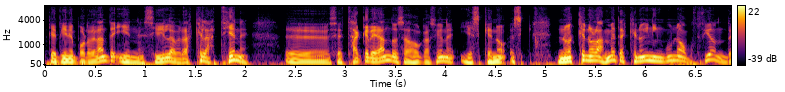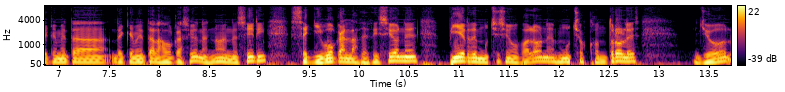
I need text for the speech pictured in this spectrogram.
que tiene por delante y Enesiri la verdad es que las tiene. Eh, se está creando esas ocasiones y es que no es, no es que no las meta, es que no hay ninguna opción de que meta de que meta las ocasiones, ¿no? En el City se equivocan las decisiones, pierde muchísimos balones, muchos controles. Yo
